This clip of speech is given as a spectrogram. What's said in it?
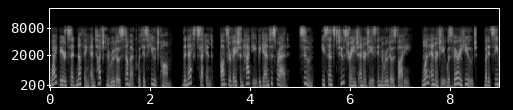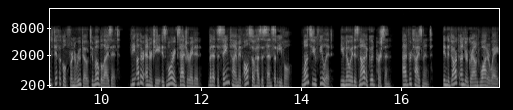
Whitebeard said nothing and touched Naruto's stomach with his huge palm. The next second, observation haki began to spread. Soon, he sensed two strange energies in Naruto's body. One energy was very huge, but it seemed difficult for Naruto to mobilize it. The other energy is more exaggerated, but at the same time it also has a sense of evil. Once you feel it, you know it is not a good person. Advertisement. In the dark underground waterway,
